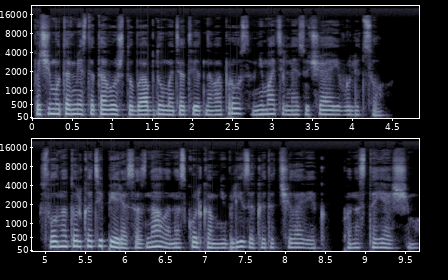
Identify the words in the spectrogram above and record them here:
Почему-то вместо того, чтобы обдумать ответ на вопрос, внимательно изучая его лицо. Словно только теперь осознала, насколько мне близок этот человек. По-настоящему.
